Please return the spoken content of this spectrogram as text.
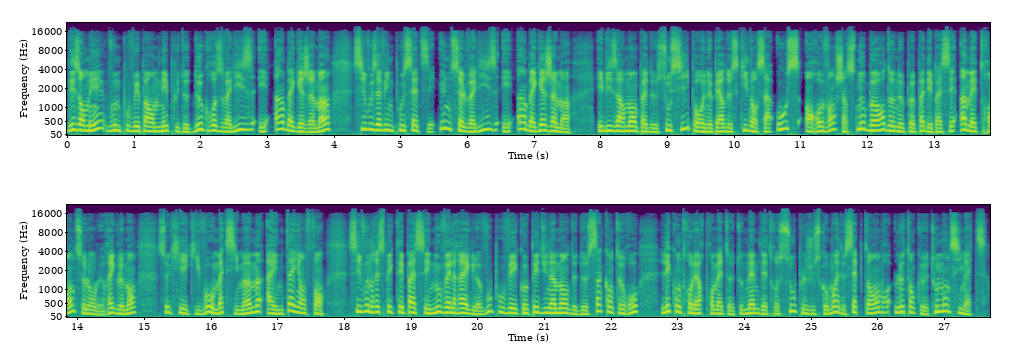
Désormais, vous ne pouvez pas emmener plus de deux grosses valises et un bagage à main. Si vous avez une poussette, c'est une seule valise et un bagage à main. Et bizarrement, pas de souci pour une paire de skis dans sa housse. En revanche, un snowboard ne peut pas dépasser 1m30 selon le règlement, ce qui équivaut au maximum à une taille enfant. Si vous ne respectez pas ces nouvelles règles, vous pouvez coper d'une amende de 50 euros. Les contrôleurs promettent tout de même d'être souples jusqu'au mois de septembre, le temps que tout le monde s'y mette.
